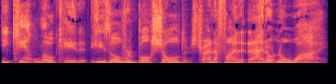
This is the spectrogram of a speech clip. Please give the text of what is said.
he can't locate it. He's over both shoulders trying to find it. And I don't know why.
